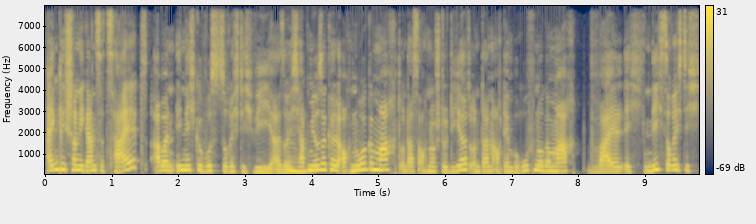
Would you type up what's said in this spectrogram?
eigentlich schon die ganze Zeit, aber nicht gewusst so richtig wie. Also ich mhm. habe Musical auch nur gemacht und das auch nur studiert und dann auch den Beruf nur gemacht, weil ich nicht so richtig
